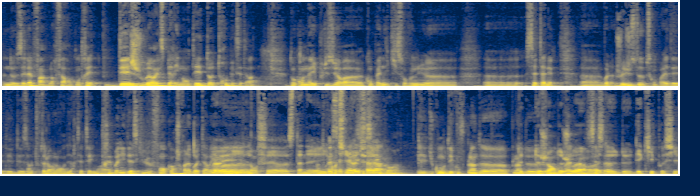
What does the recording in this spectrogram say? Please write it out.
nos élèves, enfin, leur faire rencontrer des joueurs expérimentés, d'autres troupes, etc. Donc, on a eu plusieurs euh, compagnies qui sont venues euh, euh, cette année. Euh, voilà, je voulais juste, parce qu'on parlait des, des, tout à l'heure, leur dire que c'était une Ouais. très bonne idée, ce qu'ils le font encore, je crois, à la boîte à Ouais, rire. ouais, euh, ils l'ont fait euh, cette année, ils continuent à le faire. et du coup, on découvre plein de, plein De, de, de gens, de ouais, joueurs, d'équipes aussi.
